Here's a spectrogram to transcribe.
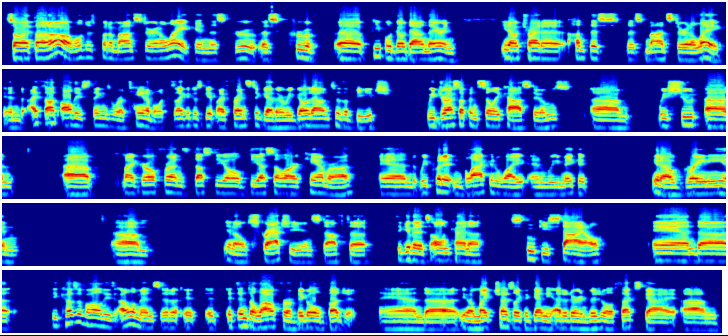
So I thought, oh, we'll just put a monster in a lake, and this group, this crew of uh, people go down there and you know try to hunt this this monster in a lake. And I thought all these things were attainable because I could just get my friends together. We go down to the beach, we dress up in silly costumes, um, we shoot on uh, my girlfriend's dusty old DSLR camera, and we put it in black and white, and we make it, you know, grainy and um, you know, scratchy and stuff to to give it its own kind of spooky style. And uh, because of all these elements, it, it, it, it didn't allow for a big old budget. And uh, you know, Mike Cheslik, again, the editor and visual effects guy, um,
